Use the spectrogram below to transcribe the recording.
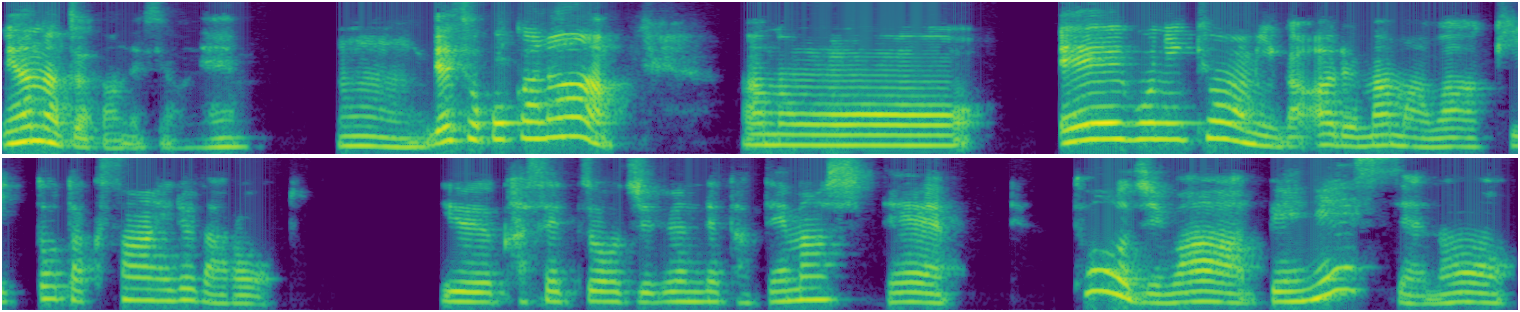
嫌になっちゃったんですよね。うん。で、そこから、あのー、英語に興味があるママはきっとたくさんいるだろうという仮説を自分で立てまして、当時はベネッセの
